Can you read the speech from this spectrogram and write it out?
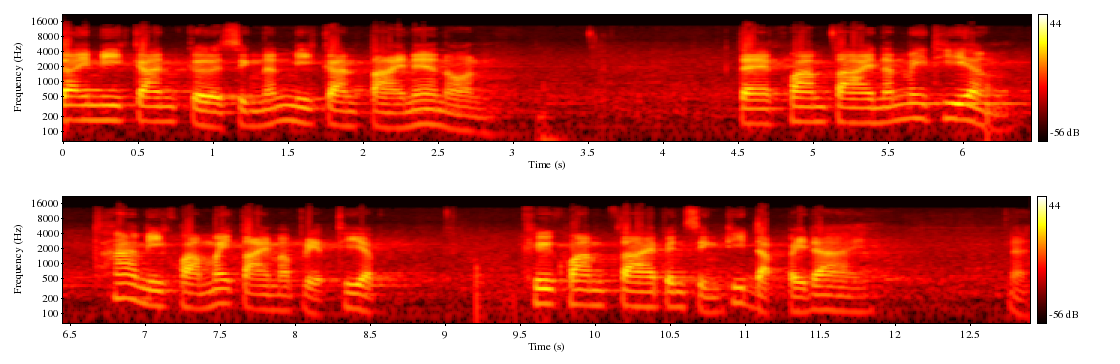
ใดมีการเกิดสิ่งนั้นมีการตายแน่นอน แต่ความตายนั้นไม่เที่ยง ถ้ามีความไม่ตายมาเปรียบเทียบ คือความตายเป็นสิ่งที่ดับไปได้นะ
